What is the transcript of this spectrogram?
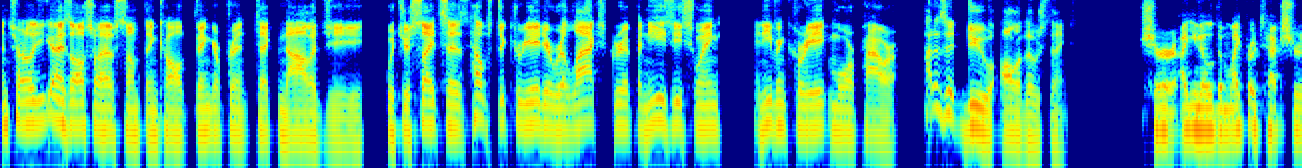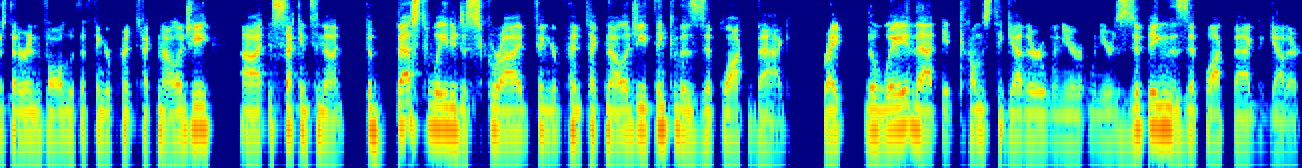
And Charlie, you guys also have something called fingerprint technology, which your site says helps to create a relaxed grip, an easy swing, and even create more power. How does it do all of those things? Sure. I, you know, the micro textures that are involved with the fingerprint technology uh, is second to none. The best way to describe fingerprint technology, think of a Ziploc bag, right? The way that it comes together when you're when you're zipping the Ziploc bag together,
